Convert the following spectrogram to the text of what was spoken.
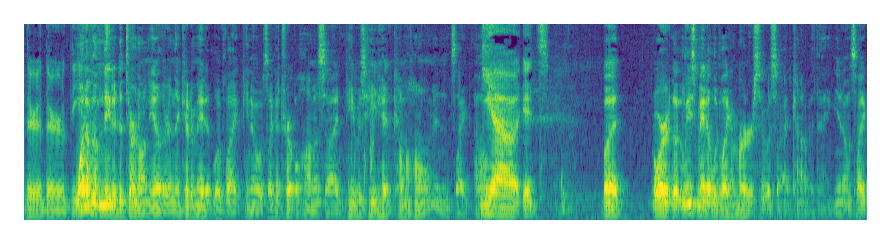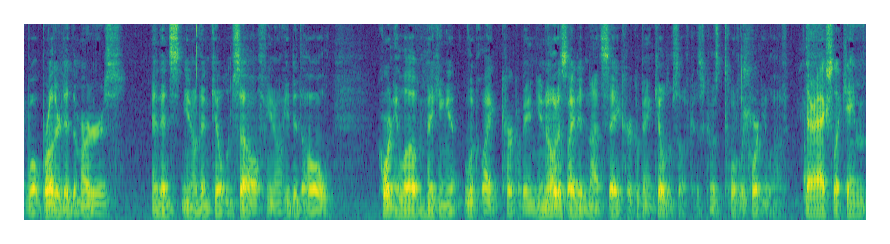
they're they're the one uh, of them needed to turn on the other, and they could have made it look like you know it was like a triple homicide. He was he had come home, and it's like oh, Yeah, it's but or at least made it look like a murder suicide kind of a thing. You know, it's like, well, brother did the murders and then you know then killed himself. You know, he did the whole Courtney Love making it look like Kurt Cobain. You notice I did not say Kurt Cobain killed himself because it was totally Courtney Love. there actually came.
